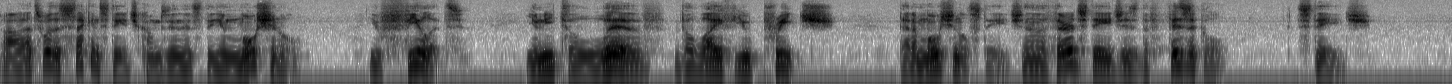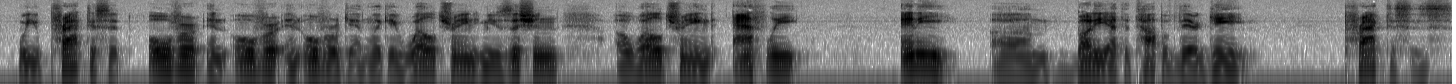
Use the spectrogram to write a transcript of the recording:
Uh, that's where the second stage comes in. It's the emotional. You feel it. You need to live the life you preach. That emotional stage. And then the third stage is the physical stage, where you practice it over and over and over again, like a well trained musician, a well trained athlete, any um, buddy at the top of their game practices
